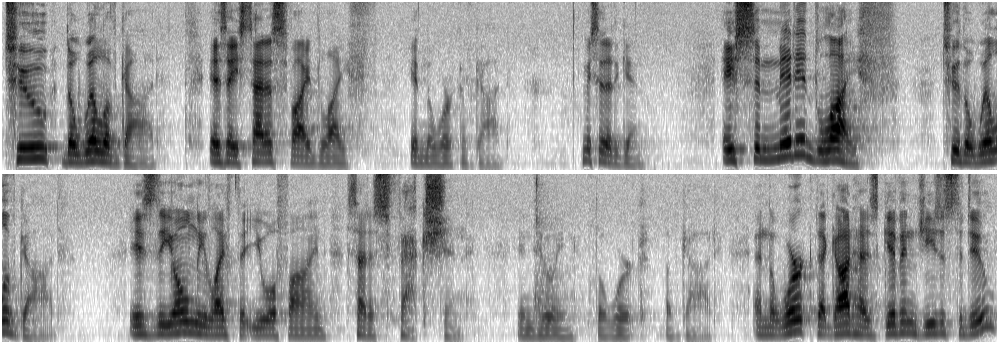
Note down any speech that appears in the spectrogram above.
to the will of God is a satisfied life in the work of God. Let me say that again. A submitted life to the will of God is the only life that you will find satisfaction in doing the work of God. And the work that God has given Jesus to do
